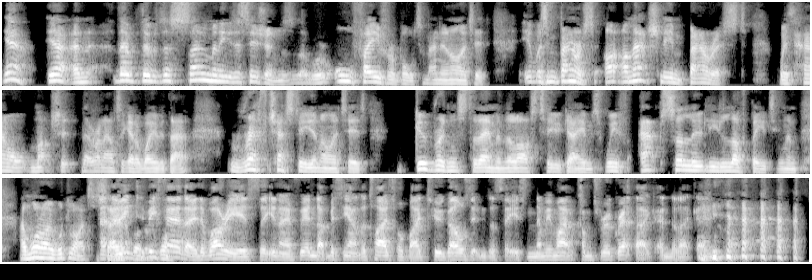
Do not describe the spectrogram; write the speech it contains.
Yeah, yeah, and there, there was just so many decisions that were all favourable to Man United. It was embarrassing. I, I'm actually embarrassed with how much it, they're allowed to get away with that. Ref Chester United, good riddance to them in the last two games. We've absolutely loved beating them. And what I would like to say, I mean, to be fair though, the worry is that you know if we end up missing out the title by two goals into the season, then we might come to regret that end of that game.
